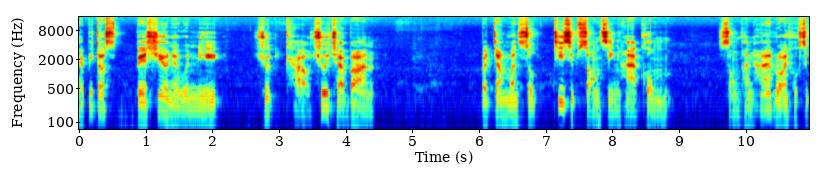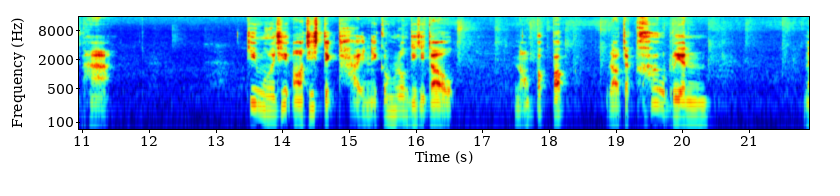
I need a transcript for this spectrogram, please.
Happy t o a s Special ในวันนี้ ชุดข่าวช่วยชาวบ้าน ประจำวันศุกร์ที่ 12 สิงหาคม 2565 ที่มูลที่ออทิสติกไทยในกล้องโลกดิจิตอลน้องป๊อกป๊อก เราจะเข้าเรียน ใน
